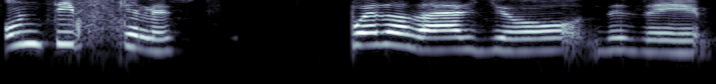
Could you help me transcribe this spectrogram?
un tip que les puedo dar yo desde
